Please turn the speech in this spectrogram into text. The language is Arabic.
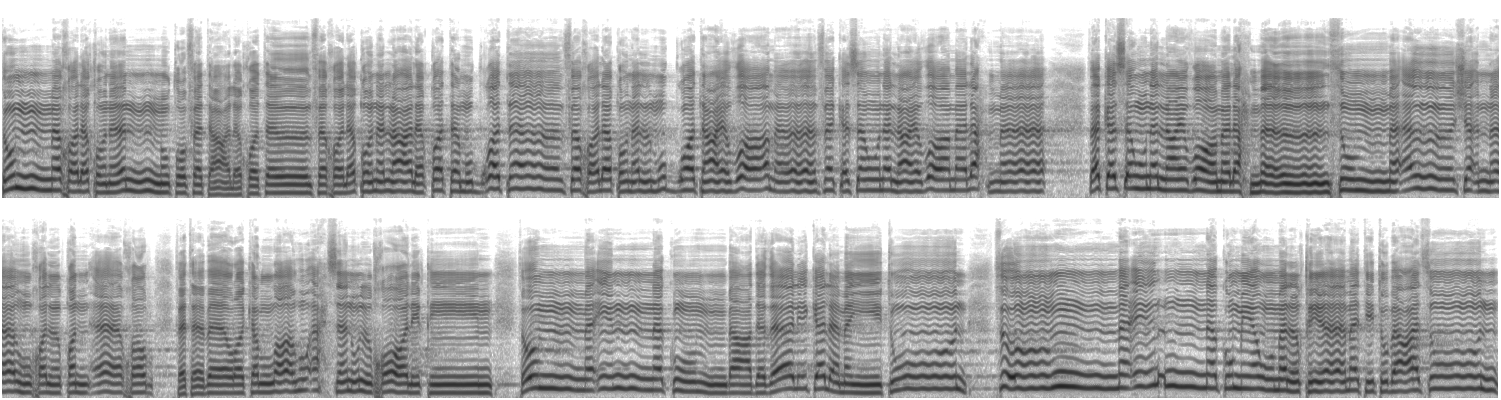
ثم خلقنا النطفة علقة فخلقنا العلقة مضغة فخلقنا المضغة عظاما فكسونا العظام لحما. فكسونا العظام لحما ثم أنشأناه خلقا آخر فتبارك الله أحسن الخالقين. ثم إنكم بعد ذلك لميتون. ثم إنكم يوم القيامة تبعثون.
